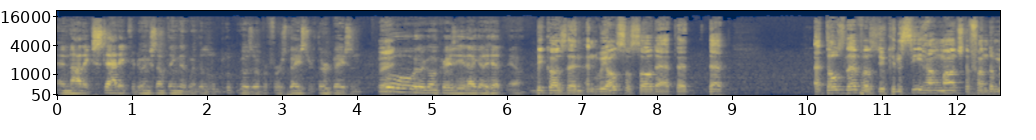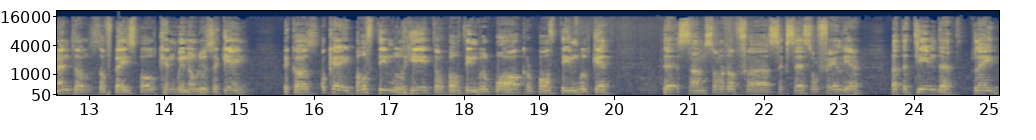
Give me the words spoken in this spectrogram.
and not ecstatic for doing something that when the little bloop goes over first base or third base, and Right. oh, they're going crazy, I got a hit. You know, because and, and we also saw that that that at those levels you can see how much the fundamentals of baseball can win or lose a game because okay both team will hit or both team will walk or both team will get the, some sort of uh, success or failure but the team that played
